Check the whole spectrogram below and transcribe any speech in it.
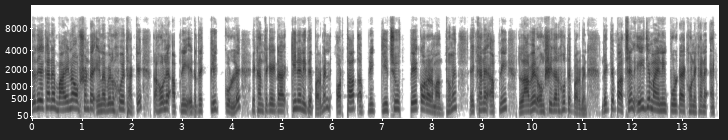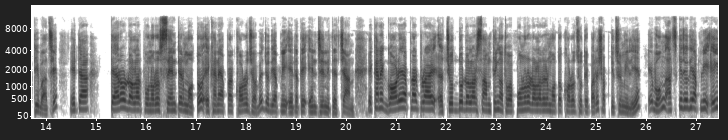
যদি এখানে বাই নাও অপশনটা এনাবেল হয়ে থাকে, তাহলে আপনি এটাতে ক্লিক করলে, এখান থেকে এটা কিনে নিতে পারবেন। অর্থাৎ আপনি কিছু পে করার মাধ্যমে এখানে আপনি লাভের অংশীদার হতে পারবেন। দেখতে পাচ্ছেন, এই যে মাইনিং পোলটা এখন এখানে অ্যাক্টিভ আছে, এটা তেরো ডলার পনেরো সেন্টের মতো এখানে আপনার খরচ হবে যদি আপনি এটাতে এন্ট্রি নিতে চান। এখানে গড়ে আপনার প্রায় চোদ্দ ডলার সামথিং অথবা পনেরো ডলারের মতো খরচ হতে পারে সব কিছু মিলিয়ে। এবং আজকে যদি আপনি এই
